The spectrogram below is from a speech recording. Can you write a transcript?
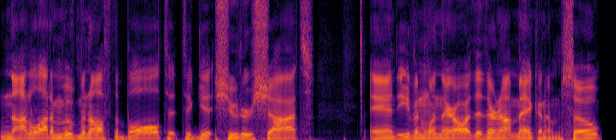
not a lot of movement off the ball to, to get shooters' shots and even when they are, they're not making them. So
